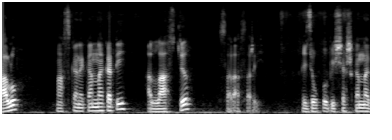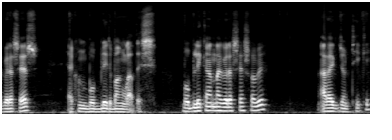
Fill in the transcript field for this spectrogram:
ভালো, মাঝখানে কান্নাকাটি আর লাস্টেও সারাসারি। এই যে উপবিশ্বাস কান্না করে শেষ, এখন বুবলির বাংলাদেশ। বুবলি কান্না করে শেষ হবে, আরেকজন ঠিকই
